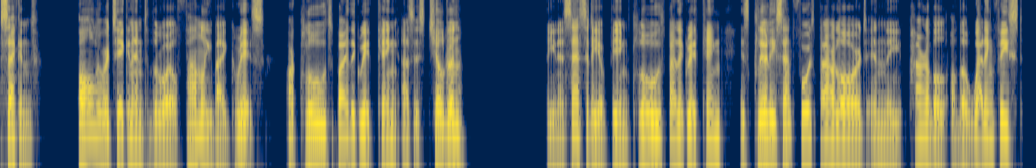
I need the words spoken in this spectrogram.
Second, all who are taken into the royal family by grace are clothed by the great king as his children the necessity of being clothed by the great king is clearly set forth by our Lord in the parable of the wedding feast,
